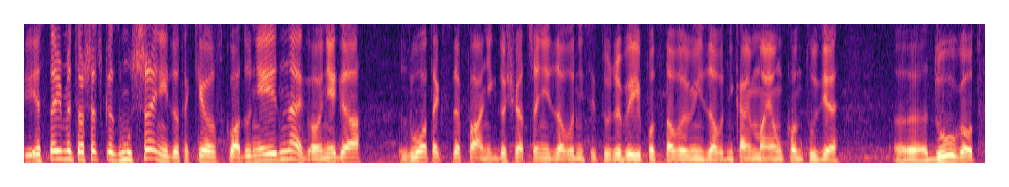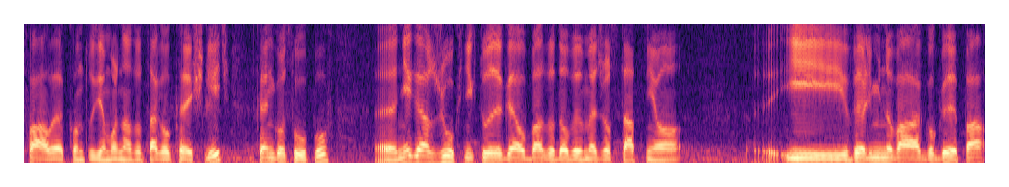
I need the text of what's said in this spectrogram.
Jesteśmy troszeczkę zmuszeni do takiego składu niejednego. Nie gra Złotek Stefanik, doświadczeni zawodnicy, którzy byli podstawowymi zawodnikami, mają kontuzje e, długotrwałe, kontuzje można to tak określić, kręgosłupów. E, nie gra Żuchni, który grał bardzo dobry mecz ostatnio e, i wyeliminowała go grypa.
